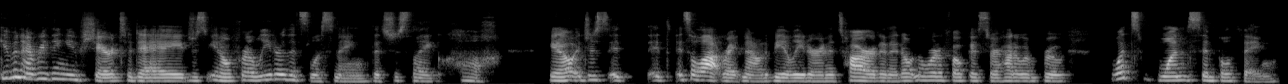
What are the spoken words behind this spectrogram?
Given everything you've shared today, just you know, for a leader that's listening, that's just like, oh, you know, it just it, it it's a lot right now to be a leader, and it's hard, and I don't know where to focus or how to improve what's one simple thing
